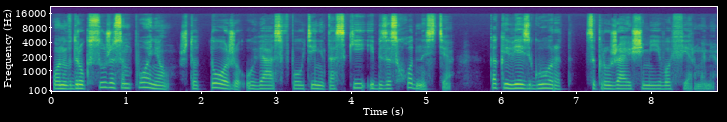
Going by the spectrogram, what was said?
он вдруг с ужасом понял, что тоже увяз в паутине тоски и безысходности, как и весь город с окружающими его фермами.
